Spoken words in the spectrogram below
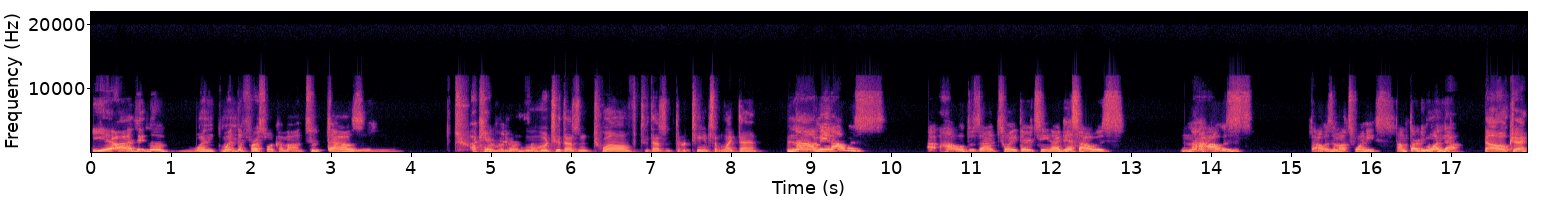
Yeah, I think the when when the first one come out, two thousand. I can't remember. When Ooh, 2012, 2013, something like that. No, I mean I was. uh, How old was I? in 2013. I guess I was. Nah, I was. I was in my twenties. I'm 31 now. Oh, okay.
